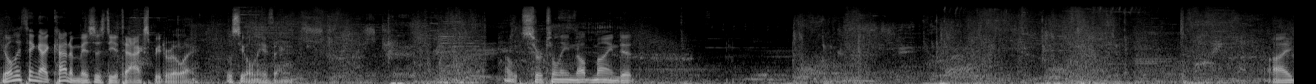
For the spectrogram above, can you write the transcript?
The only thing I kind of miss is the attack speed, really. That's the only thing. I would certainly not mind it. I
